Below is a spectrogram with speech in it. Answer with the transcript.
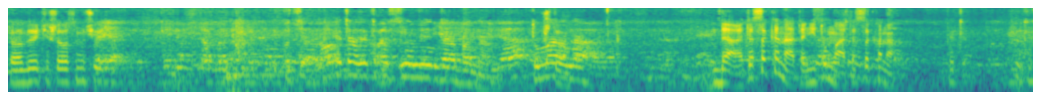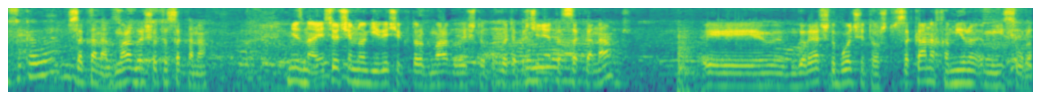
Что вы говорите, что вас мучает? Это, это постановление Дарабана. Тумана. Да, это сакана, это не тума, это сакана. Это, сакана? Сакана. Гмара говорит, что это сакана. Не знаю, есть очень многие вещи, которые Гмара говорит, что по какой-то причине это сакана. И говорят, что больше того, что сакана хамира мисура.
